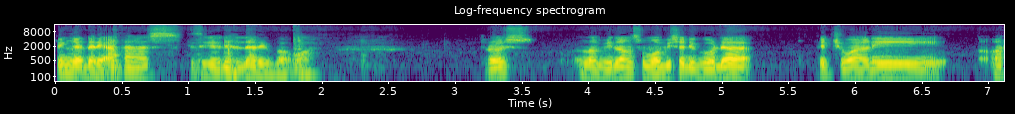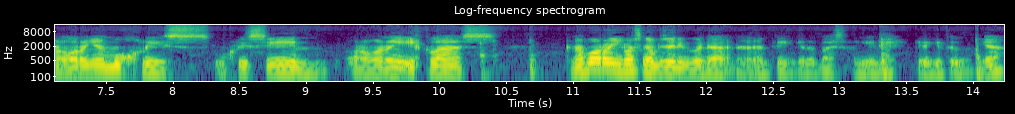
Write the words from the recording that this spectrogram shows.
tapi nggak dari atas dan dari bawah. Terus lo bilang semua bisa digoda kecuali orang-orang yang mukhlis mukhlisin orang-orang yang ikhlas. Kenapa orang ikhlas nggak bisa digoda? Nah nanti kita bahas lagi deh kira gitu ya.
